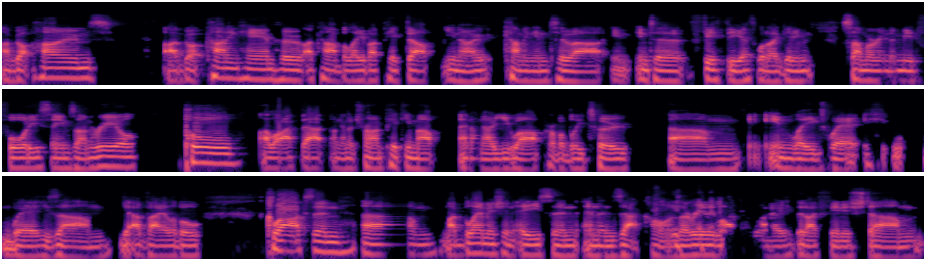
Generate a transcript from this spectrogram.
I've got Holmes. I've got Cunningham, who I can't believe I picked up. You know, coming into uh in, into fiftieth. What I get him somewhere in the mid 40s? Seems unreal. Poole, I like that. I'm going to try and pick him up, and I know you are probably too um, in leagues where where he's um, yeah, available. Clarkson, um, my blemish in Eason, and then Zach Collins. I really like the way that I finished. Um,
